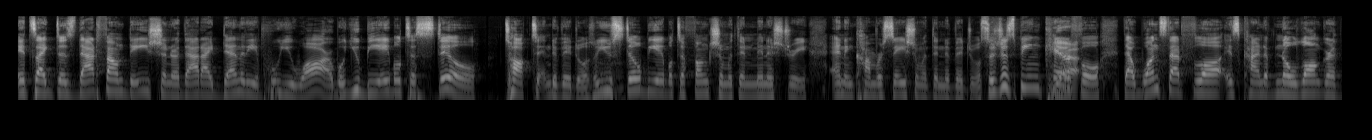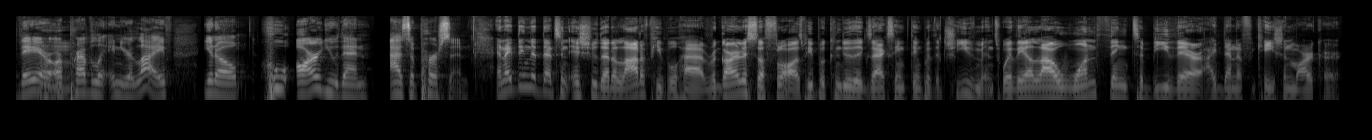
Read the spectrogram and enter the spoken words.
It's like, does that foundation or that identity of who you are, will you be able to still talk to individuals? Will you mm-hmm. still be able to function within ministry and in conversation with individuals? So just being careful that once that flaw is kind of no longer there or mm-hmm. prevalent in your life, you know, who are you then as a person? And I think that that's an issue that a lot of people have, regardless of flaws. People can do the exact same thing with achievements, where they allow one thing to be their identification marker.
